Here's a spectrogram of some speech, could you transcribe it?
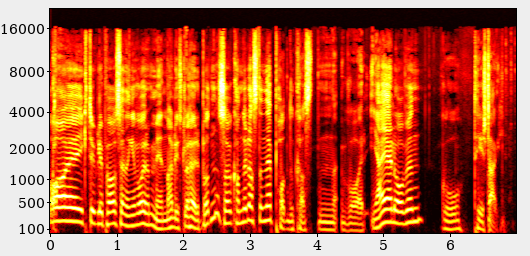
Og gikk du glipp av sendingen vår, men har lyst til å høre på den, så kan du laste ned podkasten vår. Jeg er Loven. God tirsdag.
